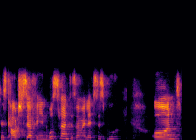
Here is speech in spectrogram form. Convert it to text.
das Couchsurfing in Russland, das war mein letztes Buch. Und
